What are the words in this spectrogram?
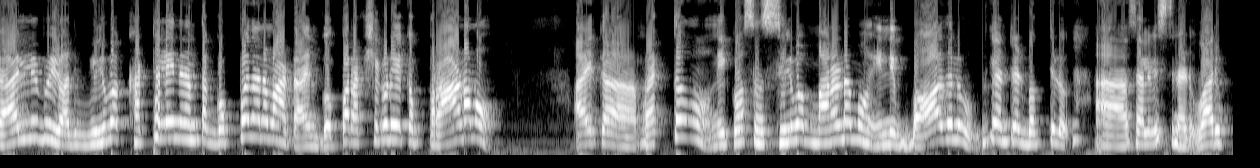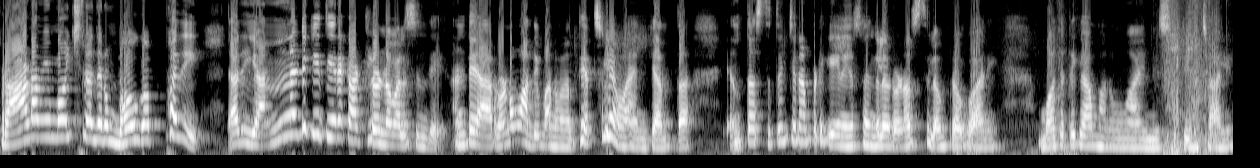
వాల్యుబుల్ అది విలువ కట్టలేనంత గొప్పదనమాట. ఆయన గొప్ప రక్షకుడు యొక్క ప్రాణము ఆ యొక్క రక్తము నీకోసం శిలువ మరణము ఇన్ని బాధలు. అంటాడు భక్తుడు సెలవిస్తున్నాడు వారి ప్రాణ విమోచన ధనం బహు గొప్పది. అది ఎన్నటికీ తీరక అట్లు ఉండవలసిందే. అంటే ఆ రుణం అది మనం తీర్చలేము ఆయనకి ఎంత ఎంత స్థుతించినప్పటికీ నీ సంఘలో రుణస్థులం ప్రభు అని. మొదటిగా మనం ఆయన్ని స్థుతించాలి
